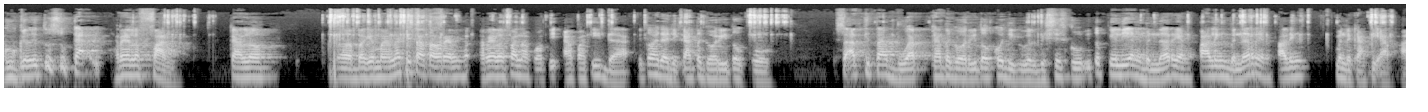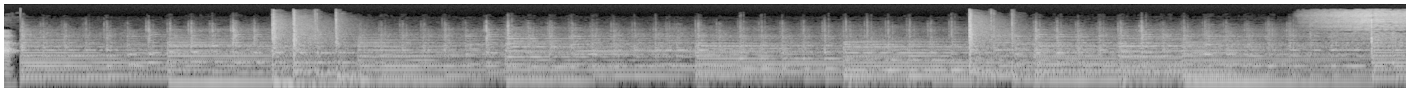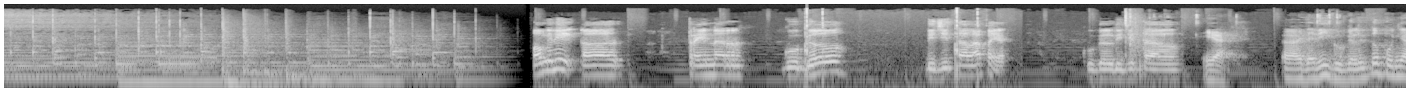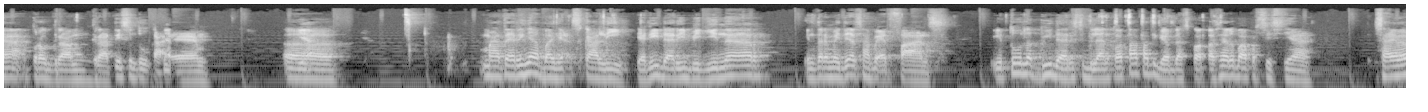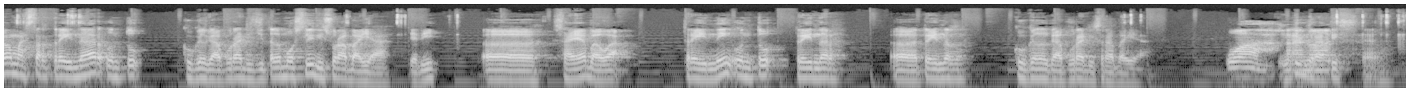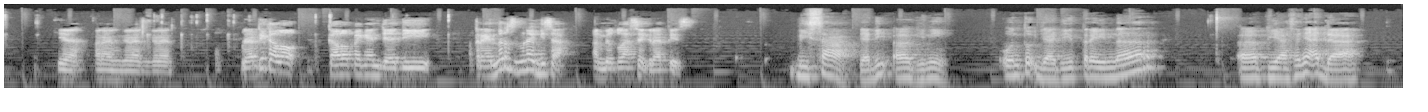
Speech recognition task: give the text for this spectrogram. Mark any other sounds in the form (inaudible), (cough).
Google itu suka relevan. Kalau uh, bagaimana kita tahu rele relevan apa, apa tidak, itu ada di kategori toko. Saat kita buat kategori toko di Google Businessku, itu pilih yang benar, yang paling benar, yang paling mendekati apa. Om ini uh, trainer Google digital apa ya? Google digital. Iya. Uh, jadi Google itu punya program gratis untuk UKM. Uh, ya. Materinya banyak sekali. Jadi dari beginner, intermediate sampai advance. Itu lebih dari 9 kota atau 13 kota, saya lupa persisnya. Saya memang master trainer untuk Google Gapura Digital mostly di Surabaya. Jadi uh, saya bawa training untuk trainer uh, trainer Google Gapura di Surabaya. Wah, itu gratis. Iya, keren keren keren. Berarti kalau kalau pengen jadi trainer sebenarnya bisa ambil kelasnya gratis. Bisa. Jadi uh, gini, untuk jadi trainer uh, biasanya ada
